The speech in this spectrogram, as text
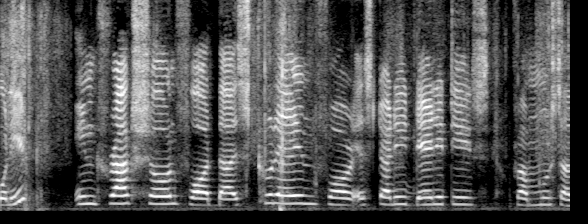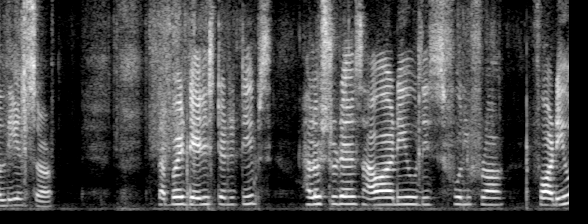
বলি instruction for the student for study daily tips from Mursalin sir তারপরে daily study tips hello students how are you this full from for you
